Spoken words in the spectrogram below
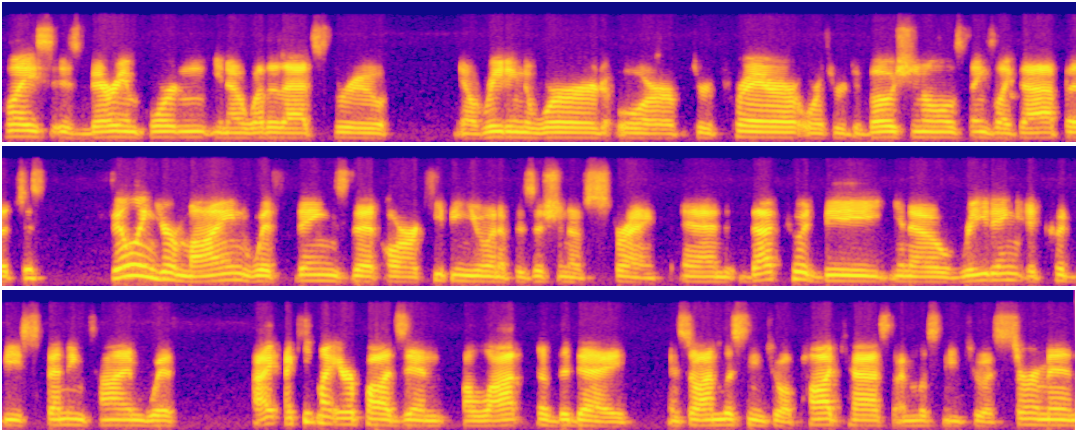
place is very important, you know, whether that's through you know reading the word or through prayer or through devotionals things like that but just filling your mind with things that are keeping you in a position of strength. And that could be, you know, reading, it could be spending time with, I, I keep my AirPods in a lot of the day. And so I'm listening to a podcast, I'm listening to a sermon,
